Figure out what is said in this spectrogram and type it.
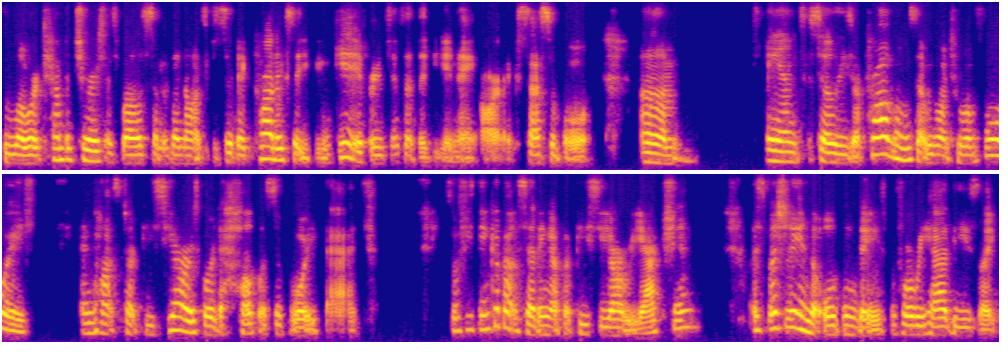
the lower temperatures, as well as some of the non-specific products that you can get if regions of the DNA are accessible. Um, and so these are problems that we want to avoid and Hot Start PCR is going to help us avoid that. So if you think about setting up a PCR reaction, especially in the olden days before we had these like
